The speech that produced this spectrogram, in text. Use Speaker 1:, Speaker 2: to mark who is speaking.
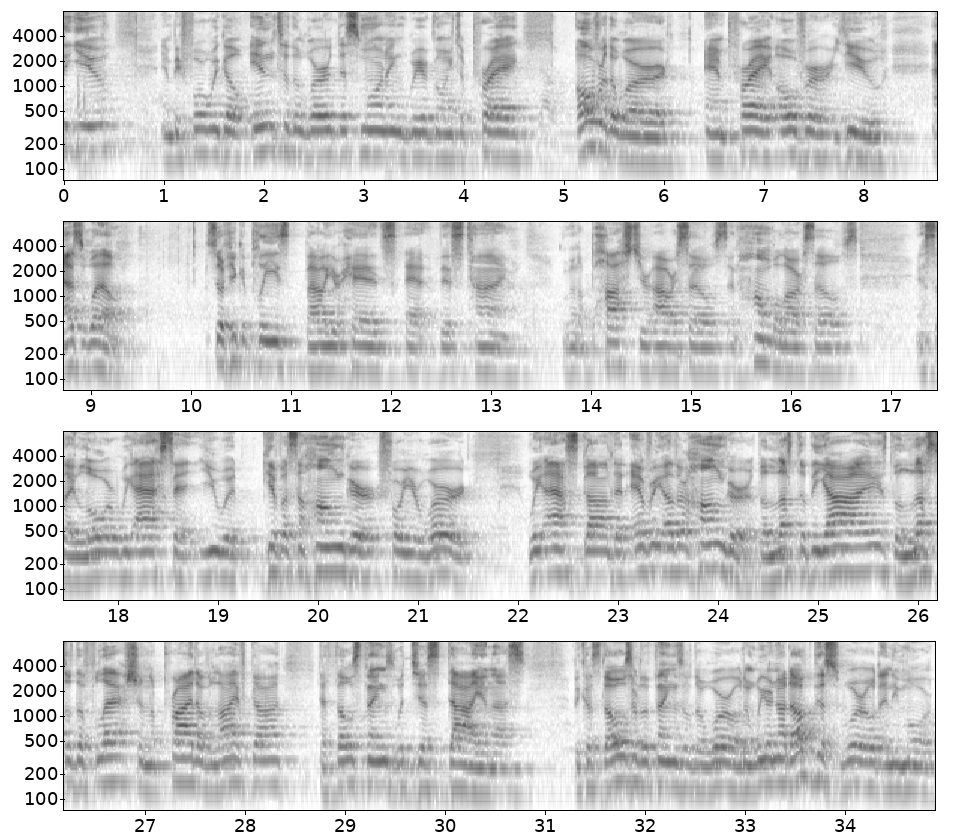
Speaker 1: to you. And before we go into the word this morning, we're going to pray over the word and pray over you as well. So if you could please bow your heads at this time. We're going to posture ourselves and humble ourselves and say, Lord, we ask that you would give us a hunger for your word. We ask, God, that every other hunger, the lust of the eyes, the lust of the flesh, and the pride of life, God, that those things would just die in us because those are the things of the world, and we are not of this world anymore.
